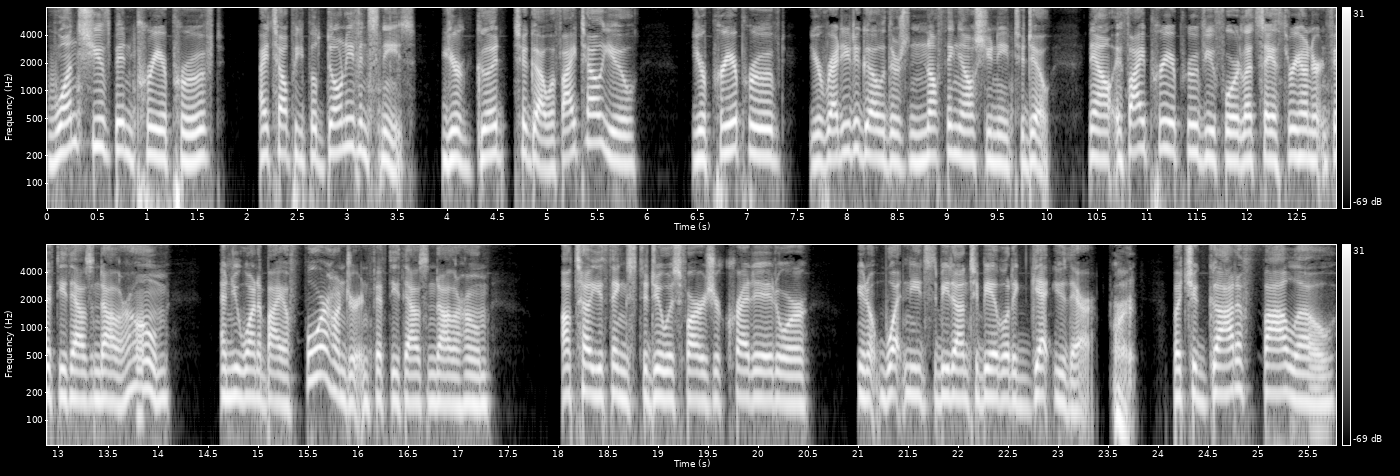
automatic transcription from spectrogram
once you've been pre approved, I tell people don't even sneeze. You're good to go. If I tell you you're pre approved, you're ready to go, there's nothing else you need to do. Now, if I pre approve you for, let's say, a $350,000 home and you want to buy a $450,000 home, I'll tell you things to do as far as your credit or, you know, what needs to be done to be able to get you there All right. but you got to follow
